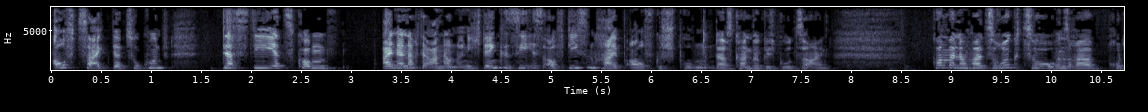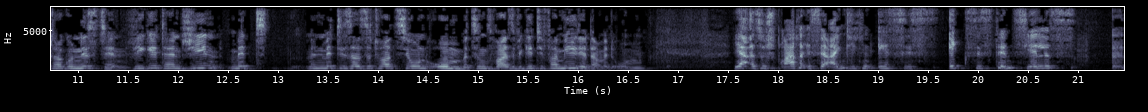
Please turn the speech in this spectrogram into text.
aufzeigt der Zukunft, dass die jetzt kommen, einer nach der anderen. Und ich denke, sie ist auf diesen Hype aufgesprungen. Das kann wirklich gut sein. Kommen wir nochmal zurück zu unserer Protagonistin. Wie geht denn Jean mit, mit dieser Situation um, beziehungsweise wie geht die Familie damit um? Ja, also Sprache ist ja eigentlich ein existenzielles äh,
